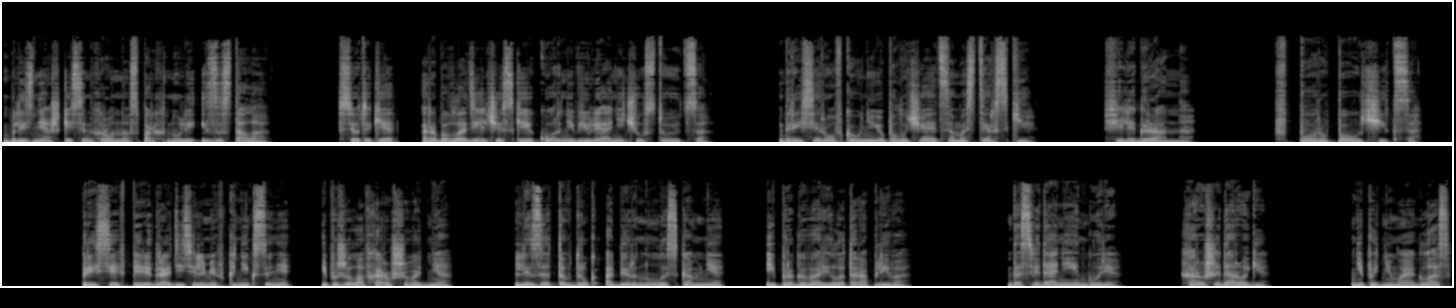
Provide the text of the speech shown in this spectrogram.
Близняшки синхронно вспорхнули из-за стола. Все-таки рабовладельческие корни в Юлиане чувствуются. Дрессировка у нее получается мастерски. Филигранно. Впору поучиться. Присев перед родителями в Книксоне и пожелав хорошего дня, Лизетта вдруг обернулась ко мне и проговорила торопливо. «До свидания, Ингури. Хорошей дороги». Не поднимая глаз,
